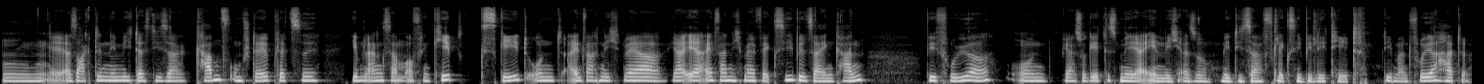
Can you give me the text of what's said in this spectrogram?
Mm, er sagte nämlich, dass dieser Kampf um Stellplätze ihm langsam auf den Keks geht und einfach nicht mehr, ja, er einfach nicht mehr flexibel sein kann wie früher. Und ja, so geht es mir ja ähnlich, also mit dieser Flexibilität, die man früher hatte.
